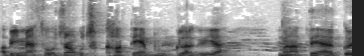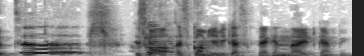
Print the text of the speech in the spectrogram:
अभी मैं सोच रहा हूँ कुछ खाते हैं भूख लग गई है। बनाते हैं कुछ। इसको इसको हम ये भी कह सकते हैं कि नाइट कैंपिंग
